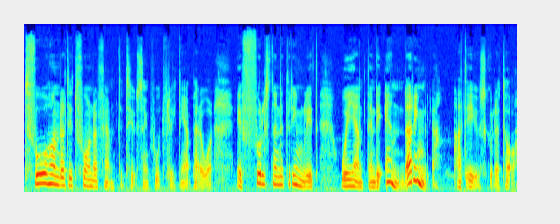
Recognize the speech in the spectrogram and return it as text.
200 till 250 000 kvotflyktingar per år är fullständigt rimligt och egentligen det enda rimliga att EU skulle ta.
